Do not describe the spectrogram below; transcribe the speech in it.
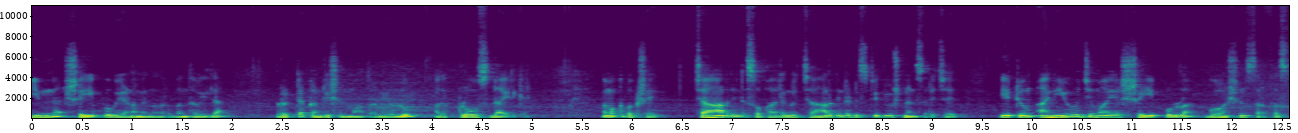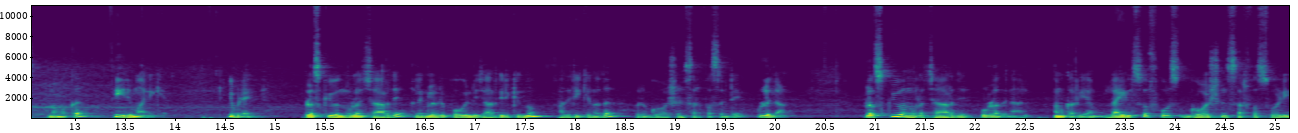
ഇന്ന ഷേപ്പ് വേണമെന്ന് നിർബന്ധമില്ല. ഒരൊറ്റ കണ്ടീഷൻ മാത്രമേ ഉള്ളൂ അത് ക്ലോസ്ഡ് ആയിരിക്കണം. നമുക്ക് പക്ഷേ ചാർജിന്റെ സ്വഭാവങ്ങൾ ചാർജിന്റെ ഡിസ്ട്രിബ്യൂഷൻ അനുസരിച്ച് ഏറ്റവും അനുയോജ്യമായ ഷേപ്പുള്ള ഗോഷൻ സർഫസ് നമുക്ക് തീരുമാനിക്കാം. ഇവിടെ പ്ലസ് ക്യൂ എന്നുള്ള ചാർജ് അല്ലെങ്കിൽ ഒരു പോയിന്റ് ചാർജ് ഇരിക്കുന്നു. അതിരിക്കുന്നത് ഒരു ഗോഷൻ സർഫസിന്റെ ഉള്ളിലാണ്. പ്ലസ് ക്യൂ എന്നുള്ള ചാർജ് ഉള്ളതിനാൽ നമുക്കറിയാം lines of force Gaussian surface വഴി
